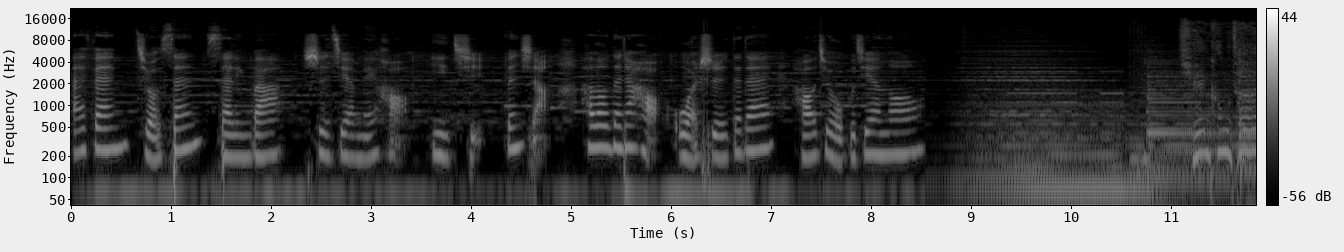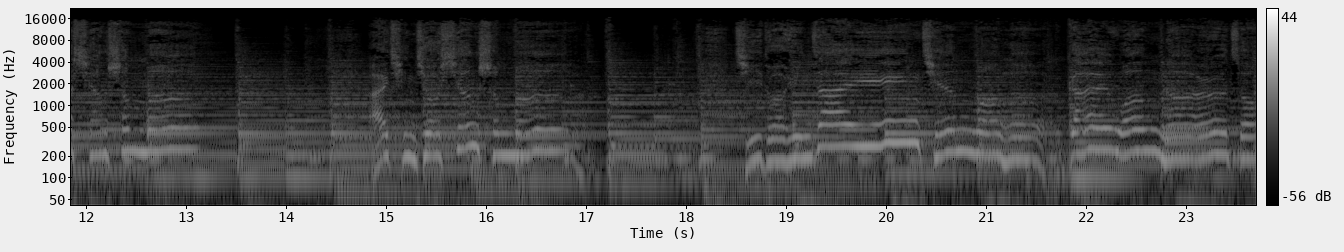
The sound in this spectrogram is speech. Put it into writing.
FM 九三三零八，世界美好，一起分享。Hello，大家好，我是呆呆，好久不见喽。天空它像什么？爱情就像什么？几朵云在阴天，忘了该往哪儿走。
